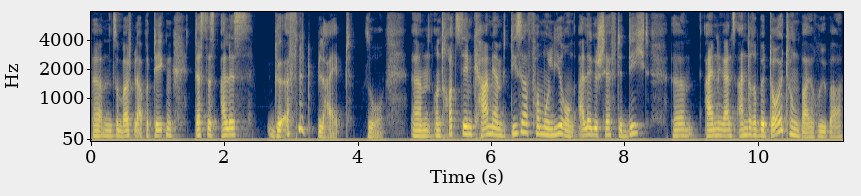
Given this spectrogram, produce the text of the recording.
ähm, zum Beispiel Apotheken, dass das alles geöffnet bleibt. So. Ähm, und trotzdem kam ja mit dieser Formulierung alle Geschäfte dicht ähm, eine ganz andere Bedeutung bei rüber.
